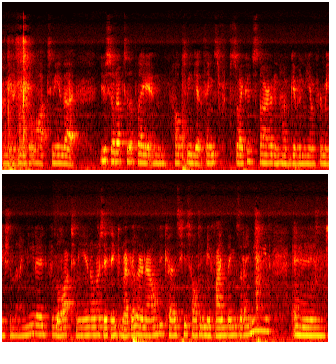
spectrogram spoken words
I mean it means a lot to me that you stood up to the plate and helped me get things so I could start and have given me information that I needed. It was a lot to me and I want to say thank you to my brother now because he's helping me find things that I need and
